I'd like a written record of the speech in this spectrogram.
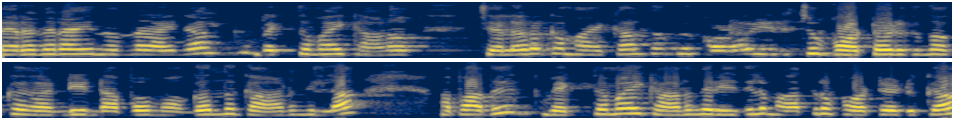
നിരനിരായി നിന്ന് കഴിഞ്ഞാൽ വ്യക്തമായി കാണും. ചിലരൊക്കെ മഴക്കാലത്തൊക്കെ കുട ഇടിച്ചു ഫോട്ടോ എടുക്കുന്നൊക്കെ കണ്ടിട്ടുണ്ട്. അപ്പൊ മുഖമൊന്നും കാണുന്നില്ല. അപ്പൊ അത് വ്യക്തമായി കാണുന്ന രീതിയിൽ മാത്രം ഫോട്ടോ എടുക്കുക.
